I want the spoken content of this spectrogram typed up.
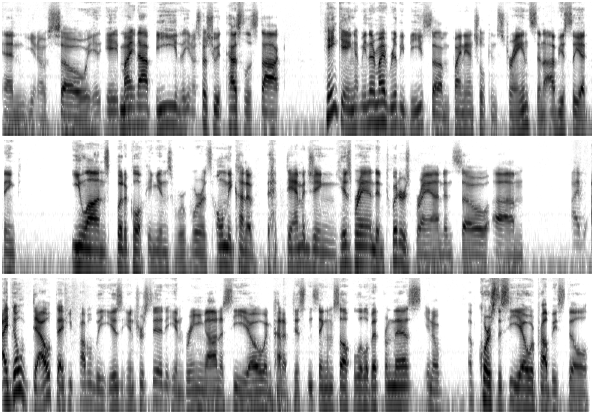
And you know, so it, it might not be, that, you know, especially with Tesla stock tanking. I mean, there might really be some financial constraints, and obviously, I think Elon's political opinions were, were only kind of damaging his brand and Twitter's brand, and so um, I, I don't doubt that he probably is interested in bringing on a CEO and kind of distancing himself a little bit from this. You know, of course, the CEO would probably still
